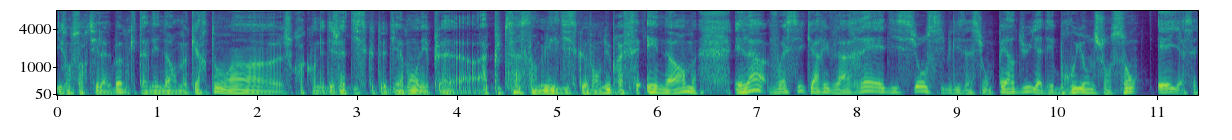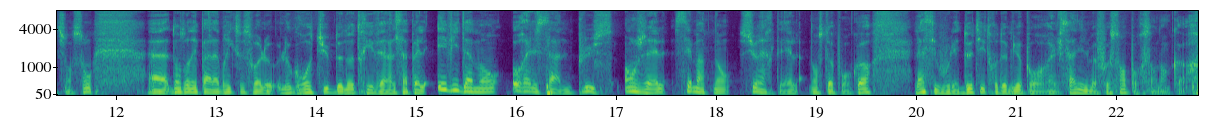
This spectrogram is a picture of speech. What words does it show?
Ils ont sorti l'album qui est un énorme carton. Hein. Je crois qu'on est déjà disque de diamant, on est plus à, à plus de 500 000 disques vendus. Bref, c'est énorme. Et là, voici qu'arrive la réédition Civilisation perdue. Il y a des brouillons de chansons et il y a cette chanson euh, dont on n'est pas à l'abri que ce soit le, gros tube de notre hiver. Elle s'appelle évidemment Orelsan plus Angèle. C'est maintenant sur RTL dans Stop ou encore. Là, si vous voulez deux titres de mieux pour Orelsan, il me faut 100% d'encore.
